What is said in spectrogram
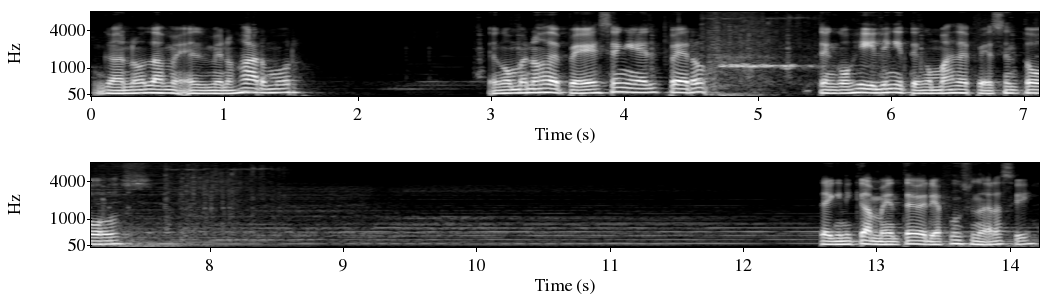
Gano el menos Armor. Tengo menos DPS en él, pero tengo Healing y tengo más DPS en todos. Técnicamente debería funcionar así.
